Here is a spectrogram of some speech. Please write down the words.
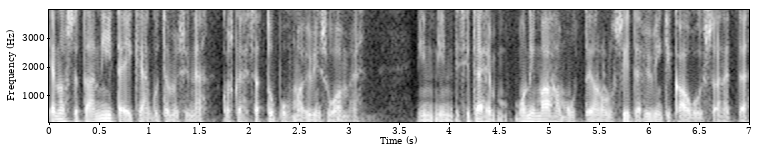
ja nostetaan niitä ikään kuin tämmöisinä, koska he sattuu puhumaan hyvin suomea. Niin, niin sitä he, moni maahanmuuttaja on ollut siitä hyvinkin kauhuissaan, että,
